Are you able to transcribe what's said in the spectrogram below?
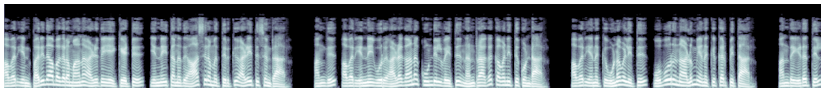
அவர் என் பரிதாபகரமான அழுகையைக் கேட்டு என்னை தனது ஆசிரமத்திற்கு அழைத்துச் சென்றார். அங்கு அவர் என்னை ஒரு அழகான கூண்டில் வைத்து நன்றாக கவனித்துக் கொண்டார். அவர் எனக்கு உணவளித்து ஒவ்வொரு நாளும் எனக்கு கற்பித்தார். அந்த இடத்தில்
